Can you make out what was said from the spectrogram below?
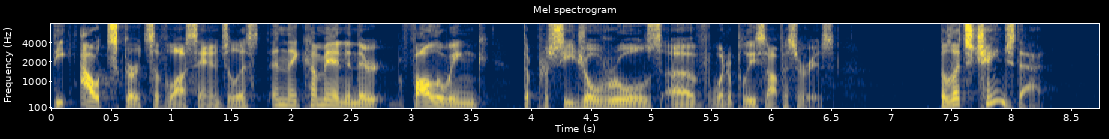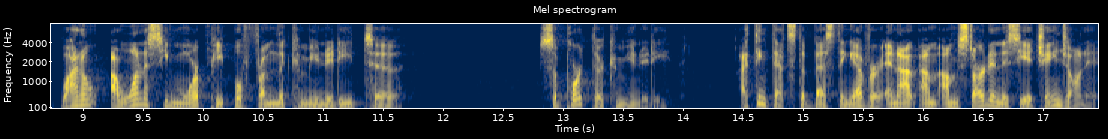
the outskirts of Los Angeles and they come in and they're following the procedural rules of what a police officer is. But let's change that why don't I want to see more people from the community to support their community? I think that's the best thing ever. And I, I'm, I'm starting to see a change on it.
